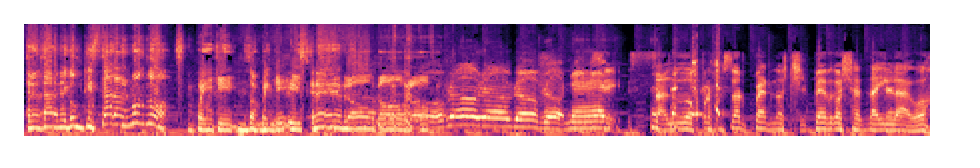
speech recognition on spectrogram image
Tratar de conquistar al mundo. Son Pinky, son Pinky y cerebro, bro, bro. Bro, bro, bro, bro. Sí, saludos, profesor Perno Ch- Pedro Sharday Lago.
